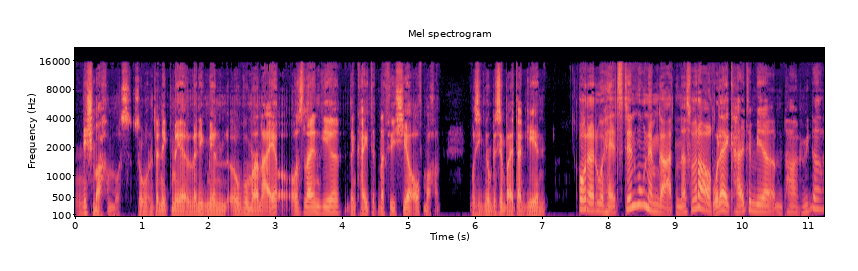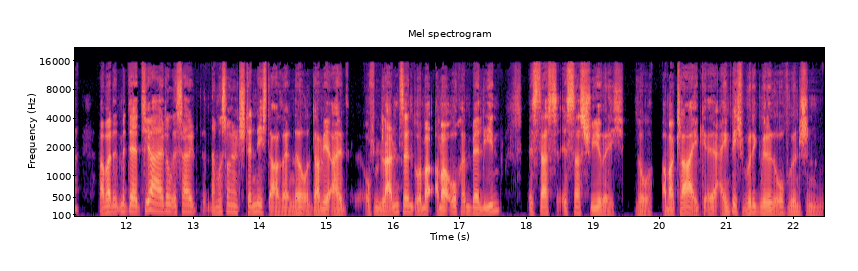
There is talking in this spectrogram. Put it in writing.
nicht machen muss. So, und wenn ich mir, wenn ich mir irgendwo mal ein Ei ausleihen gehe, dann kann ich das natürlich hier auch machen. Muss ich nur ein bisschen weiter gehen. Oder du hältst den Huhn im Garten. Das würde auch. Oder ich halte mir ein paar Hühner. Aber mit der Tierhaltung ist halt, da muss man halt ständig da sein, ne? Und da wir halt auf dem Land sind, aber, aber auch in Berlin, ist das, ist das schwierig. So. Aber klar, ich, äh, eigentlich würde ich mir das auch wünschen. Ein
